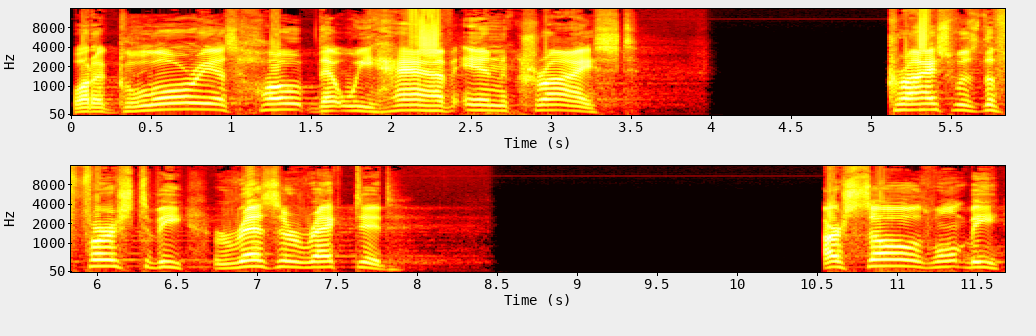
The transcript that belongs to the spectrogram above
What a glorious hope that we have in Christ. Christ was the first to be resurrected. Our souls won't be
